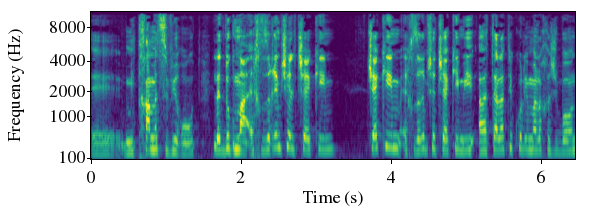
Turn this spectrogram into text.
אה, מתחם הסבירות, לדוגמה, החזרים של צ'קים, צ'קים, החזרים של צ'קים, הטלת עיקולים על החשבון,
